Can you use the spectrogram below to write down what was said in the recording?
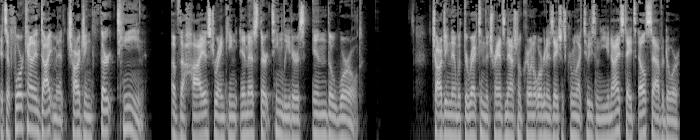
It's a four count indictment charging 13 of the highest ranking MS 13 leaders in the world, charging them with directing the transnational criminal organization's criminal activities in the United States, El Salvador,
